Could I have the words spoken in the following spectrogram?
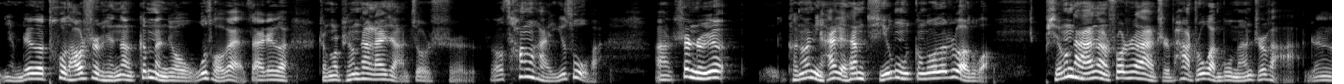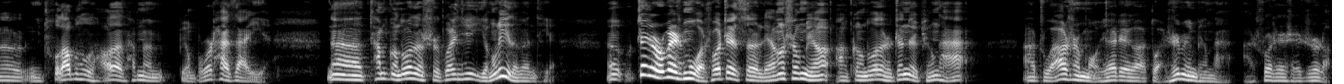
你们这个吐槽视频呢，根本就无所谓，在这个整个平台来讲，就是都沧海一粟吧，啊，甚至于可能你还给他们提供更多的热度。平台呢，说实在，只怕主管部门执法，这个你吐槽不吐槽的，他们并不是太在意。那他们更多的是关心盈利的问题。呃，这就是为什么我说这次联合声明啊，更多的是针对平台啊，主要是某些这个短视频平台啊，说谁谁知道。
